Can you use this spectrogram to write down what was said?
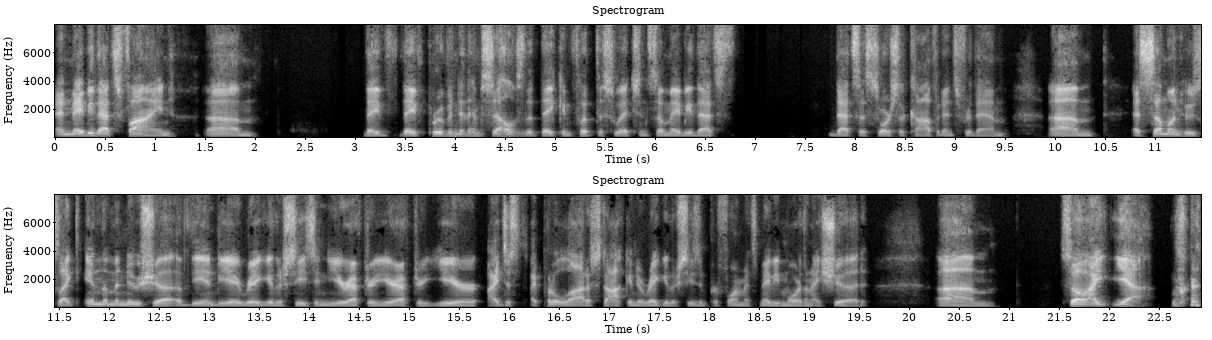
And maybe that's fine. Um, they've they've proven to themselves that they can flip the switch and so maybe that's that's a source of confidence for them. Um, as someone who's like in the minutia of the NBA regular season year after year after year I just I put a lot of stock into regular season performance maybe more than I should. Um so I yeah.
